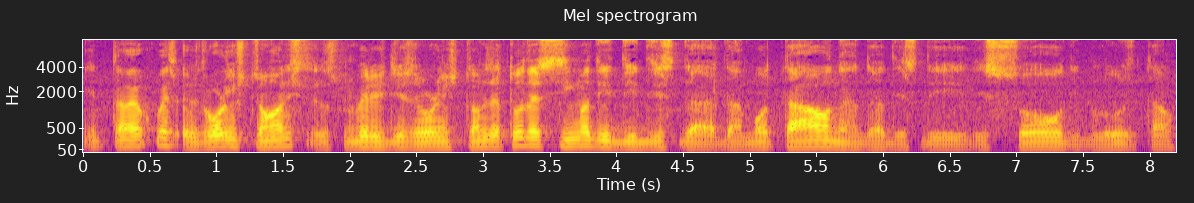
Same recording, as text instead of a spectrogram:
Então eu comecei, os Rolling Stones, os primeiros dias dos Rolling Stones, é tudo acima de, de, de da, da, Motown, né? Da, de, de soul, de blues e tal.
